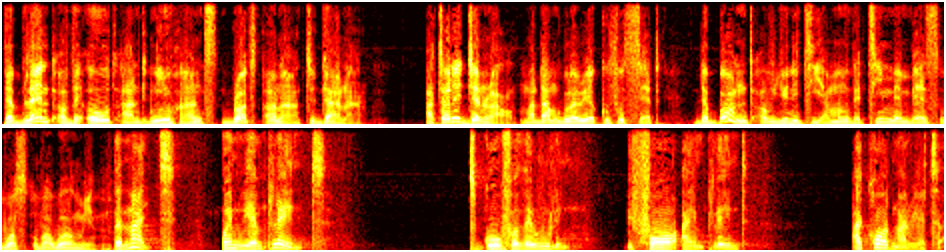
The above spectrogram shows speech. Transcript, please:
the blend of the old and new hands brought honor to Ghana. Attorney General Madame Gloria Kufu said the bond of unity among the team members was overwhelming. The night when we emplaned to go for the ruling, before I emplaned, I called Marietta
